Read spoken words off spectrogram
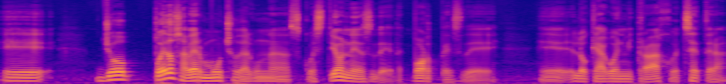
Eh, yo puedo saber mucho de algunas cuestiones de deportes, de eh, lo que hago en mi trabajo, etc.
